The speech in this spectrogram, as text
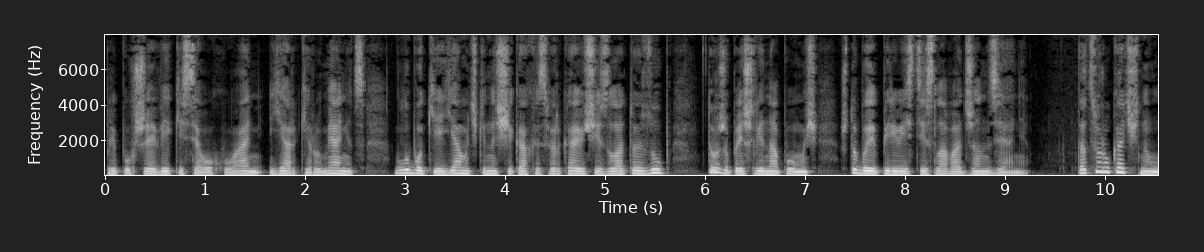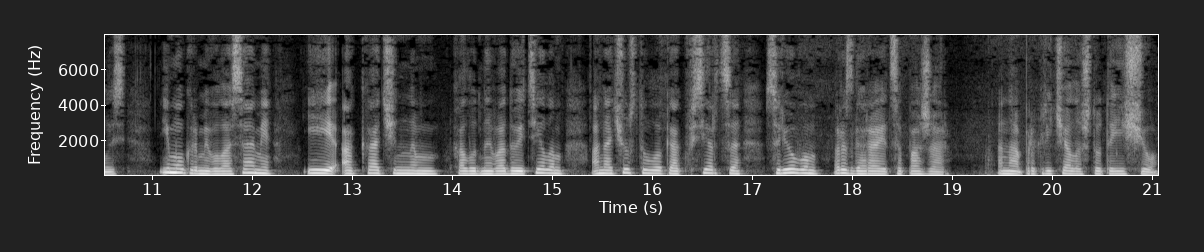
Припухшие веки Сяо Хуань, яркий румянец, глубокие ямочки на щеках и сверкающий золотой зуб тоже пришли на помощь, чтобы перевести слова Джанзяня. Тацуру качнулась, и мокрыми волосами, и окаченным холодной водой телом она чувствовала, как в сердце с ревом разгорается пожар. Она прокричала что-то еще.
